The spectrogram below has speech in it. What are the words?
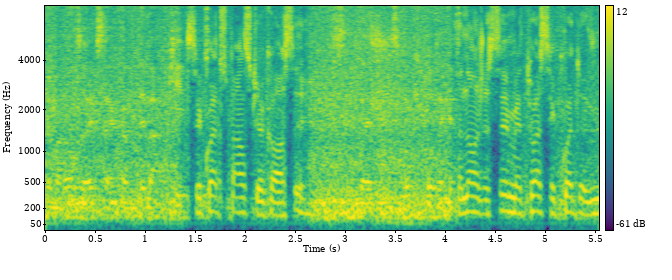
Le moment, on dirait que ça a comme débarqué? C'est quoi tu penses qui a cassé? C'est moi qui pose la question. Non, je sais, mais toi, c'est quoi t'as vu?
